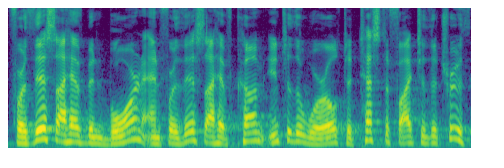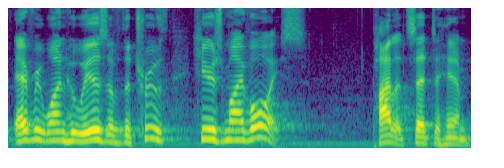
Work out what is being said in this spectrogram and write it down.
For this I have been born and for this I have come into the world to testify to the truth. Everyone who is of the truth hears my voice. Pilate said to him,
